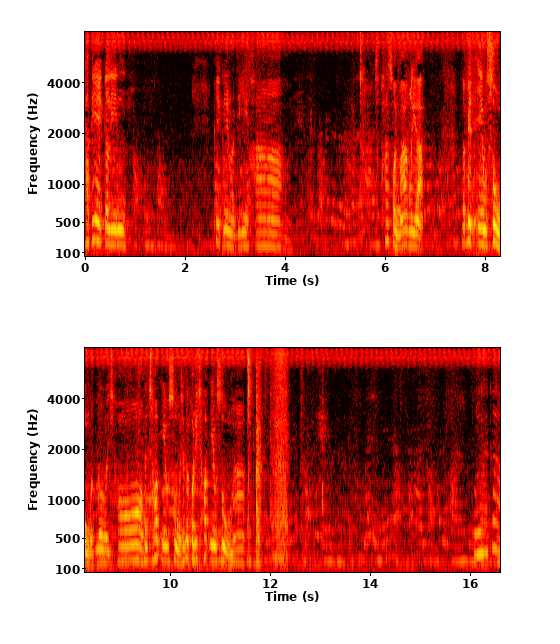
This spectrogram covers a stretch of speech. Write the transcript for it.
ค่ะ พี่เอกลิน พี่เอกลินวัสดีค่ะสภาพสวยมากเลยอะแล้วเป็นเอวสูงหมดเลยชอบฉันชอบเอวสูงฉันเป็นคนที่ชอบเอวสูงมากตัว เล็กอะ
